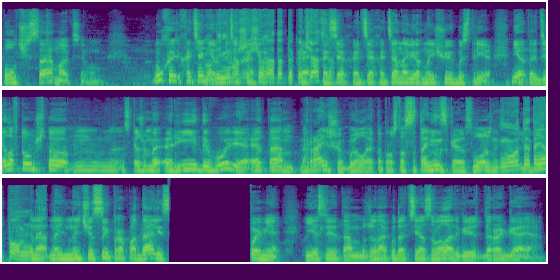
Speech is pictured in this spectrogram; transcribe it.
полчаса максимум. Ну, хотя Но нет. до него же еще надо докачаться. Хотя, хотя, хотя, наверное, еще и быстрее. Нет, дело в том, что, скажем, рейды в WoW'е, это раньше было, это просто сатанинская сложность. Ну, вот это я помню, на, да. На, на часы пропадали с если там жена куда-то тебя звала, ты говоришь, дорогая,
